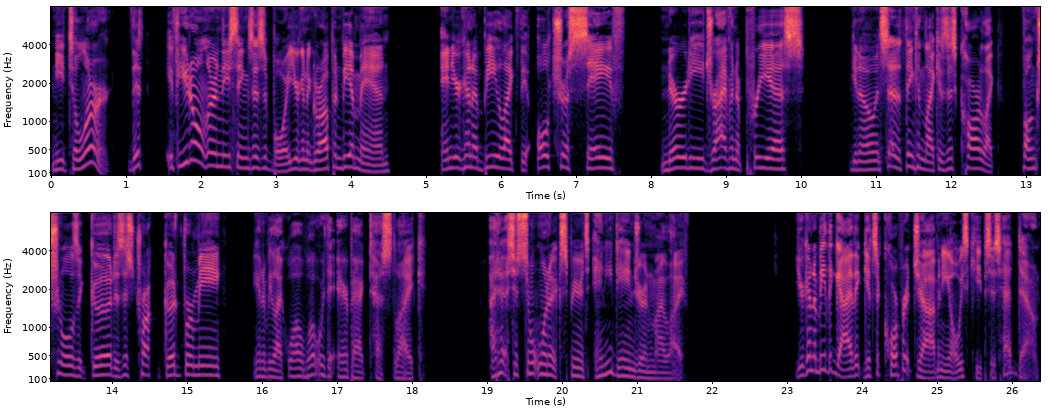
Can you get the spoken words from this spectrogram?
need to learn. This, if you don't learn these things as a boy, you're going to grow up and be a man, and you're going to be like the ultra safe, nerdy, driving a Prius, you know, instead of thinking like, is this car like functional? Is it good? Is this truck good for me? You're gonna be like, well, what were the airbag tests like? I just don't want to experience any danger in my life. You're gonna be the guy that gets a corporate job and he always keeps his head down.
